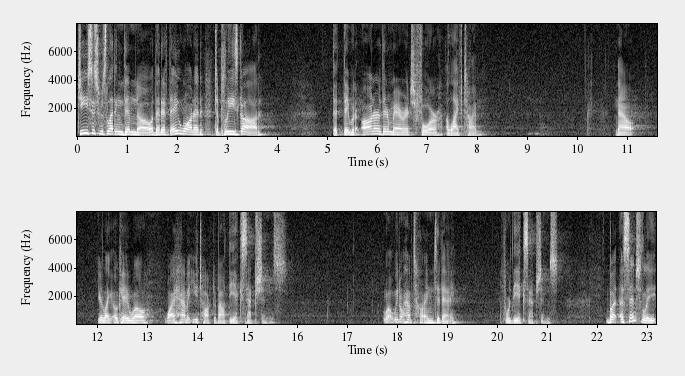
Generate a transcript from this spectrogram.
Jesus was letting them know that if they wanted to please God, that they would honor their marriage for a lifetime. Now, you're like, okay, well, why haven't you talked about the exceptions? Well, we don't have time today for the exceptions. But essentially,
